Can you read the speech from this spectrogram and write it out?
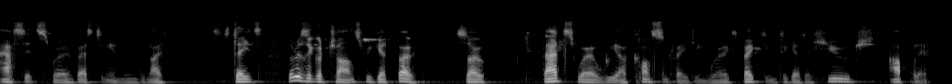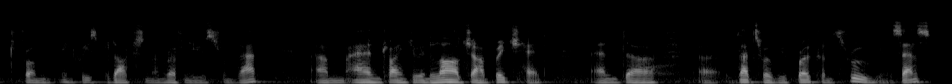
assets we're investing in in the United States, there is a good chance we get both. So that's where we are concentrating. We're expecting to get a huge uplift from increased production and revenues from that, um, and trying to enlarge our bridgehead. And uh, uh, that's where we've broken through in a sense.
